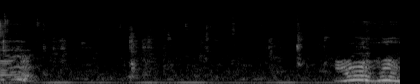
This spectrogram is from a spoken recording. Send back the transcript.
음. 어허.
